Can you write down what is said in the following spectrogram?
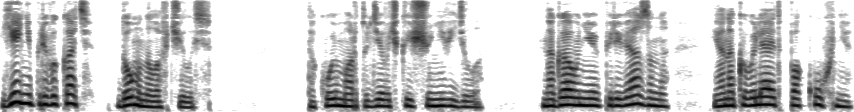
Ей не привыкать, дома наловчилась. Такой Марту девочка еще не видела. Нога у нее перевязана, и она ковыляет по кухне,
